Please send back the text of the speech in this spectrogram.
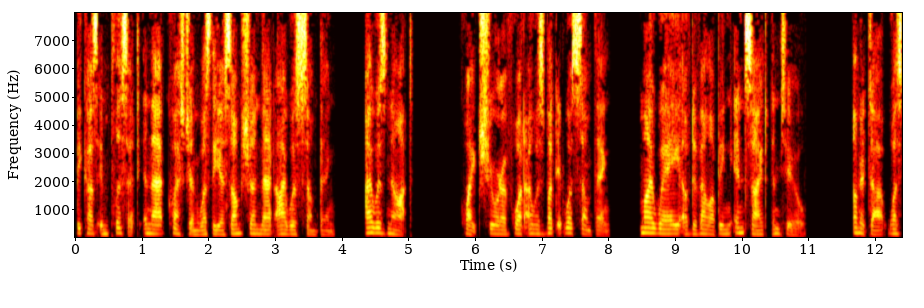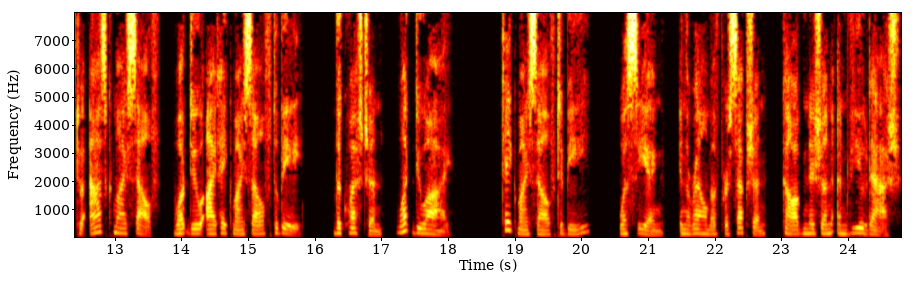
Because implicit in that question was the assumption that I was something. I was not quite sure of what I was, but it was something. My way of developing insight into anatta was to ask myself, what do I take myself to be? The question, what do I take myself to be? was seeing, in the realm of perception, cognition and view dash.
